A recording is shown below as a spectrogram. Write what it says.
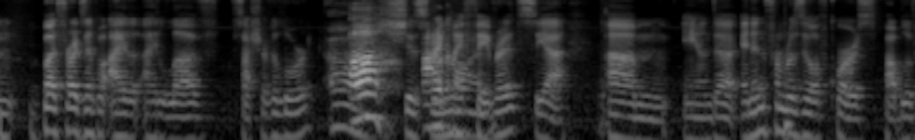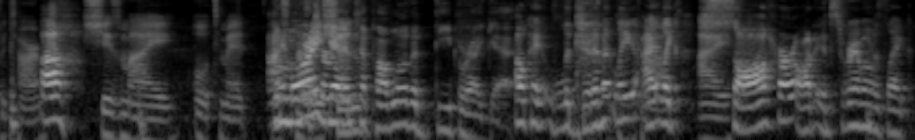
but for example, I I love Sasha Velour. Ah, She's one of my favorites. Yeah. Um, and uh, and then from Brazil, of course, Pabllo Vittar. Ah. She's my ultimate. The I more I get inspiration. into Pabllo, the deeper I get. Okay, legitimately, I like I- saw her on Instagram and was like,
